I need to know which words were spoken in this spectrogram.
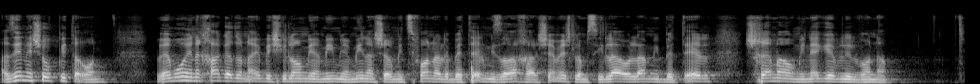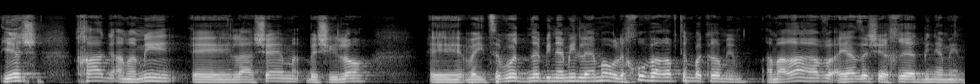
אז הנה שוב פתרון. ואמרו הנה חג אדוני בשילה מימים ימין אשר מצפונה לבית אל מזרחה השמש למסילה עולה מבית אל שכמה ומנגב ללבונה. יש חג עממי אה, להשם בשילה אה, ויצוו את בני בנימין לאמור, לכו וערבתם בכרמים. המערב היה זה שהכריע את בנימין.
